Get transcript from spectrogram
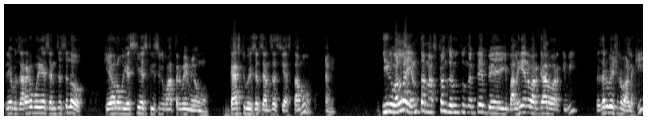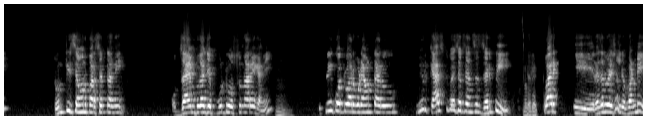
రేపు జరగబోయే సెన్సస్లో కేవలం ఎస్సీ ఎస్టీసీకి మాత్రమే మేము కాస్ట్ బేస్డ్ సెన్సస్ చేస్తాము అని. దీనివల్ల ఎంత నష్టం జరుగుతుందంటే ఈ బలహీన వర్గాల వరకు రిజర్వేషన్ వాళ్ళకి ట్వంటీ సెవెన్ పర్సెంట్ అని ఉజ్జాయింపుగా చెప్పుకుంటూ వస్తున్నారే కానీ సుప్రీంకోర్టు వారు కూడా ఏమంటారు? మీరు కాస్ట్ బేస్డ్ సెన్సస్ జరిపి వారికి ఈ రిజర్వేషన్లు ఇవ్వండి.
